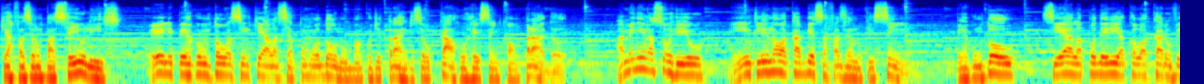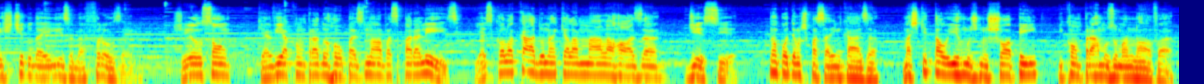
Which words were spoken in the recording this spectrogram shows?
Quer fazer um passeio, Liz? Ele perguntou assim que ela se acomodou no banco de trás de seu carro recém-comprado. A menina sorriu e inclinou a cabeça fazendo que sim. Perguntou se ela poderia colocar o vestido da Elisa da Frozen. Gilson, que havia comprado roupas novas para Liz e as colocado naquela mala rosa, disse: Não podemos passar em casa, mas que tal irmos no shopping e comprarmos uma nova?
